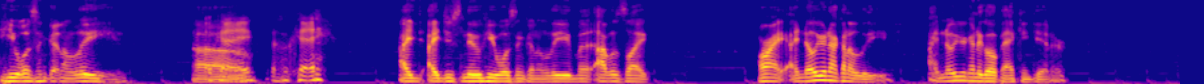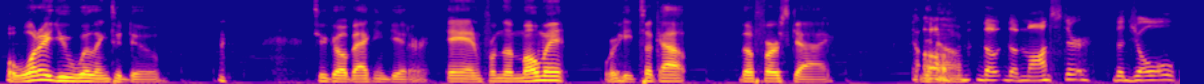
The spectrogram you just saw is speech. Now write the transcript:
he wasn't gonna leave. Okay, Uh, okay, I I just knew he wasn't gonna leave, but I was like, all right, I know you're not gonna leave. I know you're gonna go back and get her. But what are you willing to do to go back and get her? And from the moment where he took out the first guy, oh, know. the the monster, the Joel,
